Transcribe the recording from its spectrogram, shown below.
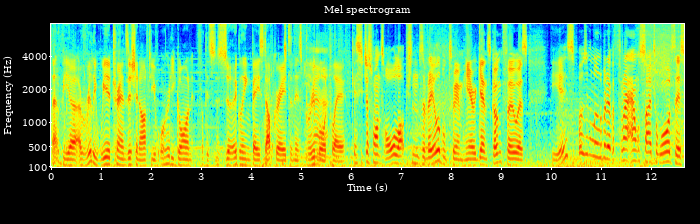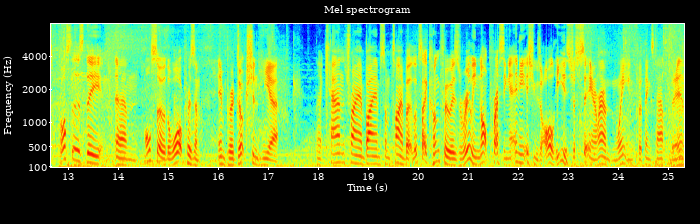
That would be a, a really weird transition after you've already gone for this Zergling-based upgrades and this Broodlord Yeah. play. guess he just wants all options available to him here against Gung Fu as he is posing a little bit of a threat outside towards this. Of course, there's the um, also the Warp Prism in production here that can try and buy him some time, but it looks like Kung Fu is really not pressing any issues at all. He is just sitting around and waiting for things to happen to him.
